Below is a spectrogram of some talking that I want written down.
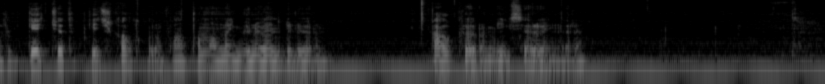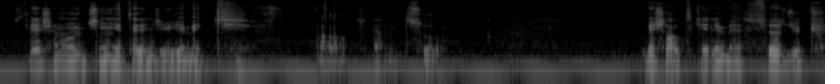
Artık geç yatıp geç kalkıyorum falan. Tamamen günü öldürüyorum. Kalkıyorum bilgisayar oyunları. Yaşamam için yeterince bir yemek falan filan su 5-6 kelime sözcük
